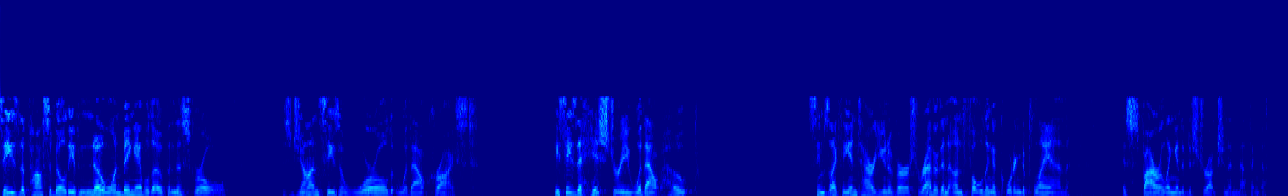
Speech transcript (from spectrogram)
sees the possibility of no one being able to open this scroll is John sees a world without Christ. He sees a history without hope. Seems like the entire universe, rather than unfolding according to plan, is spiraling into destruction and nothingness.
